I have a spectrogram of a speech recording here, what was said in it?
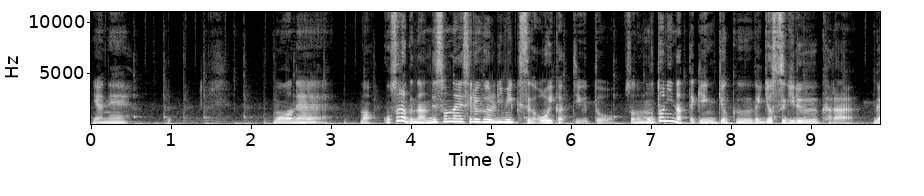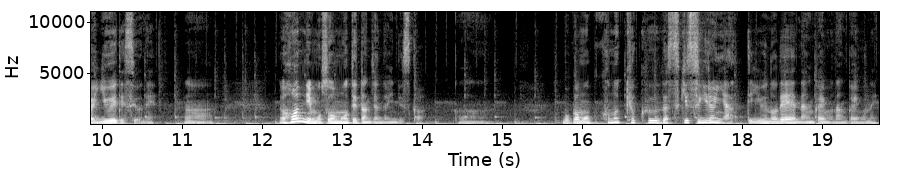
いやね、もうね、まあ、おそらくなんでそんなにセルフリミックスが多いかっていうと、その元になった原曲が良すぎるからがゆえですよね。うん。本人もそう思ってたんじゃないんですか。うん。僕はもうこの曲が好きすぎるんやっていうので、何回も何回もね、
